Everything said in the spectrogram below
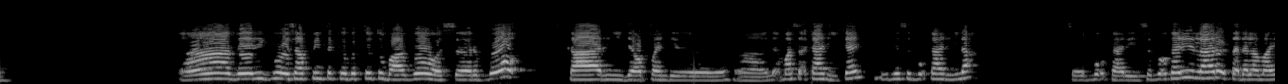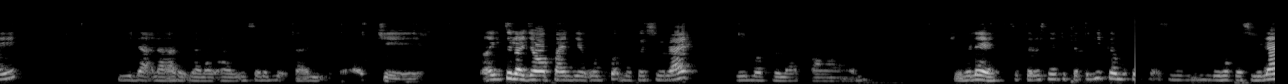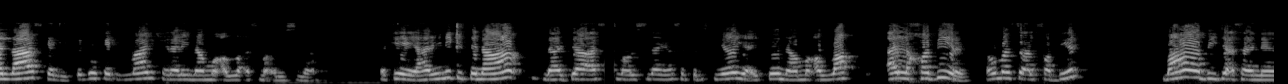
Ah, very good. Siapa yang teka betul tu bagus. Serbuk kari jawapan dia. Ha, nak masak kari kan? Guna serbuk kari lah. Serbuk kari. Serbuk kari larut tak dalam air? Tidak larut dalam air. Serbuk kari. Okey. Ha, itulah jawapan dia untuk muka surat 58. Okey, boleh. Seterusnya kita pergi ke muka surat 9. Muka 9. Last sekali. Teguhkan iman kenali nama Allah Asma'ul Husna. Okey, hari ini kita nak belajar Asmaul Husna yang seterusnya iaitu nama Allah Al-Khabir. Apa maksud Al-Khabir? Maha bijaksana.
